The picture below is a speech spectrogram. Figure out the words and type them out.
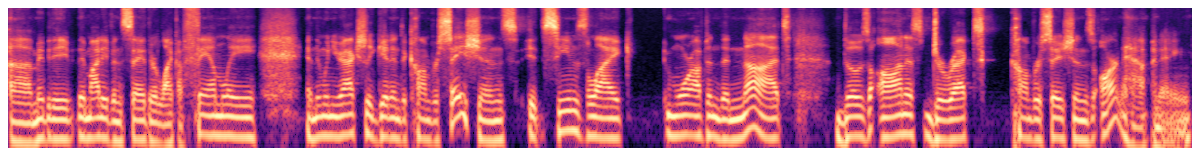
Uh, maybe they they might even say they're like a family. And then when you actually get into conversations, it seems like more often than not, those honest, direct conversations aren't happening.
